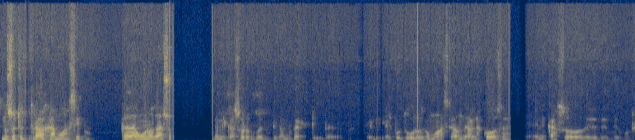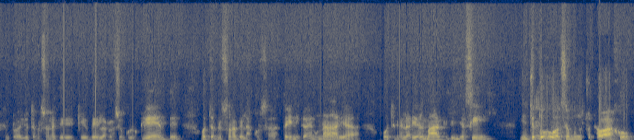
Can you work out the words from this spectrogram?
Nosotros trabajamos así, cada uno da su... En mi caso, digamos, ver el, futuro y cómo hacia dónde van las cosas. En el caso de, por ejemplo, hay otra persona que, que, ve la relación con los clientes, otra persona ve las cosas técnicas en un área, otra en el área del marketing y así. Y entre todos hacemos nuestro trabajo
